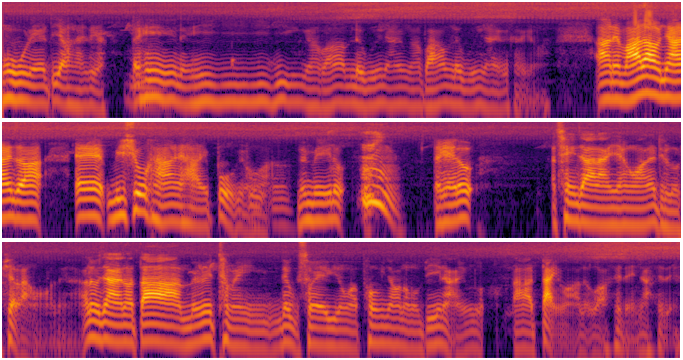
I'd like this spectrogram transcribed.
ငိုတယ်တယောက်လိုက်တည်းတဟင်းနေငါဘာမှမလုပ်ဘူးနိုင်ငါဘာမှမလုပ်ဘူးနိုင်ဆိုတော့အာနဲ့မားတော့ညာတိုင်းကျွန်တော်အဲမီးရှို့ခံရတဲ့ဟာတွေပို့ပြီးတော့မမေလို့တကယ်လို့အချိန်ကြာလာရန်ကုန်ကလည်းဒီလိုဖြစ်လာမှာပေါ့အဲ့လိုကြာရင်တော့ဒါမင်းတို့ထမိန်လုတ်ဆွဲပြီးတော့မှဖုံးကြောင်းတော့မပြေးနိုင်ဘူးလို့ ဒါတိုက်သွားလို့ပါဖြစ်တယ်ညာဖြစ်တယ်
